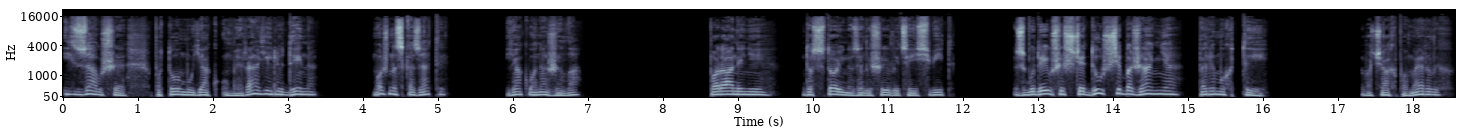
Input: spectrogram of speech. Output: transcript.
І завше по тому, як умирає людина, можна сказати, як вона жила. Поранені достойно залишили цей світ, збудивши ще дужче бажання перемогти. В очах померлих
